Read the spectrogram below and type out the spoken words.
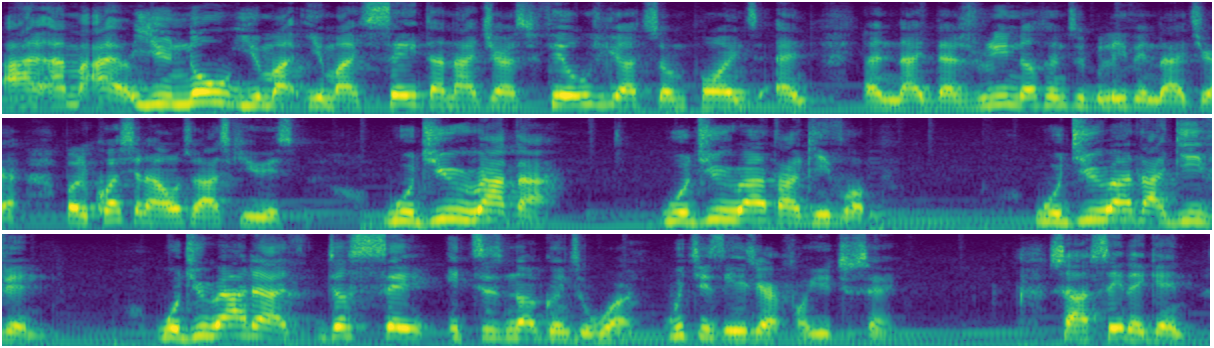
I, I, you know, you might you might say that Nigeria has failed you at some point, and and there's really nothing to believe in Nigeria. But the question I want to ask you is, would you rather, would you rather give up? Would you rather give in? Would you rather just say it is not going to work? Which is easier for you to say? So I'll say it again.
